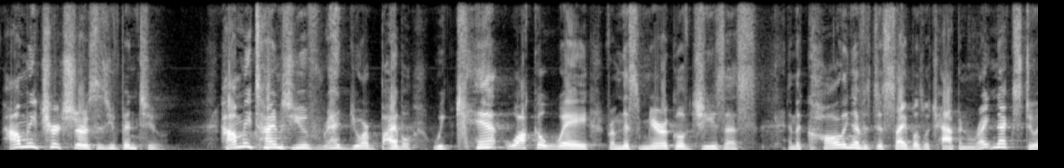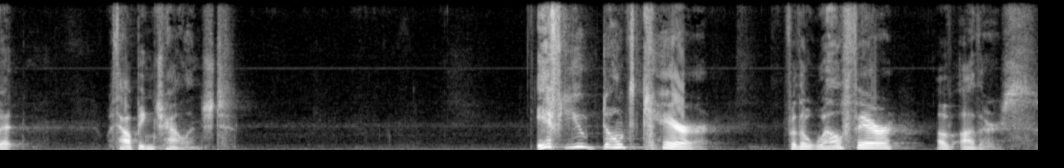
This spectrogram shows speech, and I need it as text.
how many church services you've been to, how many times you've read your Bible. We can't walk away from this miracle of Jesus and the calling of his disciples, which happened right next to it, without being challenged. If you don't care for the welfare of others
